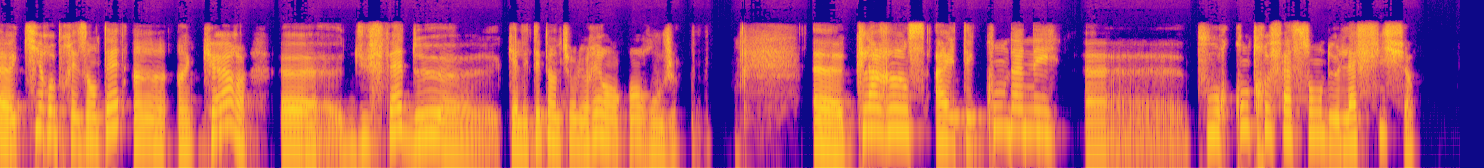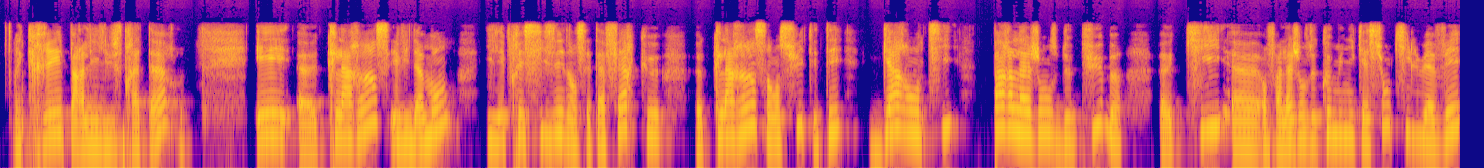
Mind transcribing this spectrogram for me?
euh, qui représentait un, cœur euh, du fait euh, qu'elle était peinturlurée en, rouge. Clarence a été condamné pour contrefaçon de l'affiche créée par l'illustrateur. Et Clarence, évidemment, il est précisé dans cette affaire que Clarence a ensuite été garanti par l'agence de pub euh, qui, euh, enfin l'agence de communication qui lui avait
